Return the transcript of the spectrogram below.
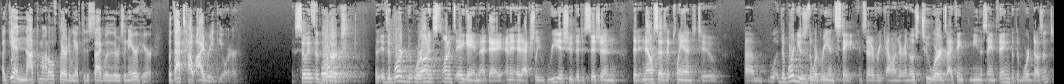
Again, not the model of clarity. We have to decide whether there was an error here, but that's how I read the order. So if the board, if the board were on its on its A game that day and it had actually reissued the decision that it now says it planned to, um, the board uses the word reinstate instead of recalendar, and those two words I think mean the same thing, but the board doesn't.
